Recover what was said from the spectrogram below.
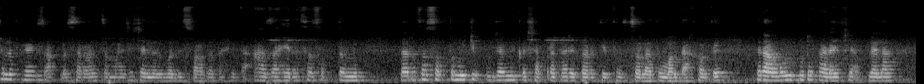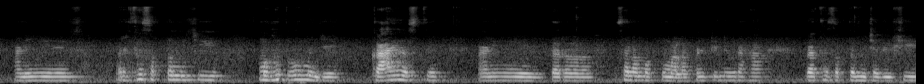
हॅलो फ्रेंड्स आपलं सर्वांचं माझ्या चॅनलमध्ये स्वागत आहे. तर आज आहे रथसप्तमी. तर रथसप्तमीची पूजा मी कशाप्रकारे करते तर चला तुम्हाला दाखवते. तर रांगोळी कुठं काढायची आपल्याला आणि रथसप्तमीची महत्त्व म्हणजे काय असते? आणि तर चला मग तुम्हाला कंटिन्यू राहा. रथसप्तमीच्या दिवशी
